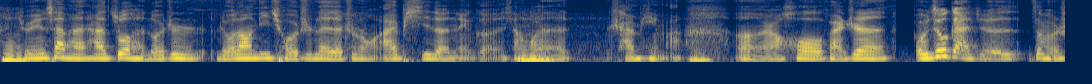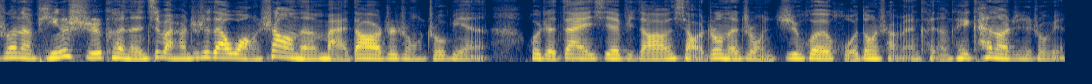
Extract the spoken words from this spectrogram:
就因为赛凡他做很多就是《流浪地球》之类的这种 IP 的那个相关的。产品嘛，嗯，然后反正我就感觉怎么说呢？平时可能基本上就是在网上能买到这种周边，或者在一些比较小众的这种聚会活动上面，可能可以看到这些周边。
